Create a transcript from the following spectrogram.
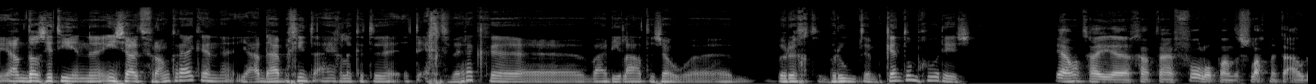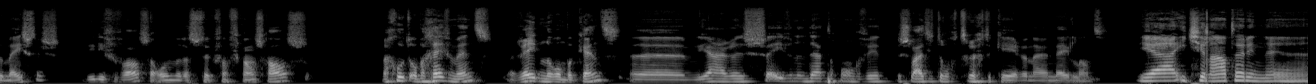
ja, dan zit hij in, in Zuid-Frankrijk en ja, daar begint eigenlijk het, het echte werk, waar hij later zo berucht, beroemd en bekend om geworden is. Ja, want hij gaat daar volop aan de slag met de oude meesters die die vervalt, onder dat stuk van Frans Hals. Maar goed, op een gegeven moment, redenen onbekend, jaren 37 ongeveer, besluit hij toch terug te keren naar Nederland. Ja, ietsje later. In, uh,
